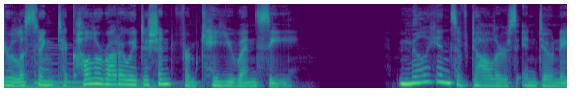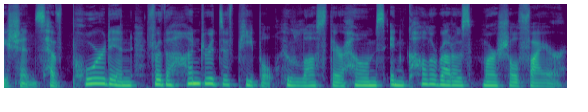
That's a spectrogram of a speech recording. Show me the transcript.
You're listening to Colorado Edition from KUNC. Millions of dollars in donations have poured in for the hundreds of people who lost their homes in Colorado's Marshall Fire.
